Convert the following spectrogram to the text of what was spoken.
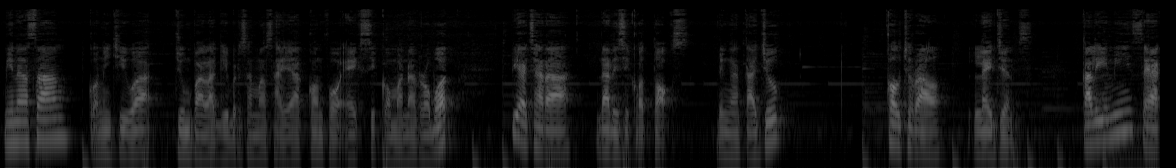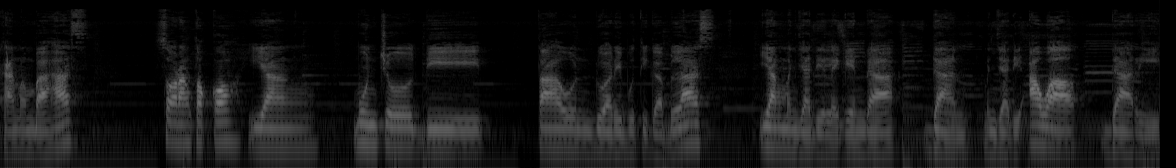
Minasang, konnichiwa, jumpa lagi bersama saya Konvo X si Komandan Robot di acara Narisiko Talks dengan tajuk Cultural Legends. Kali ini saya akan membahas seorang tokoh yang muncul di tahun 2013 yang menjadi legenda dan menjadi awal dari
